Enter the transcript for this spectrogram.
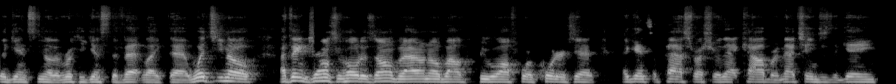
against you know the rookie against the vet like that. Which you know I think Jones can hold his own, but I don't know about through all four quarters yet against a pass rusher of that caliber, and that changes the game.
